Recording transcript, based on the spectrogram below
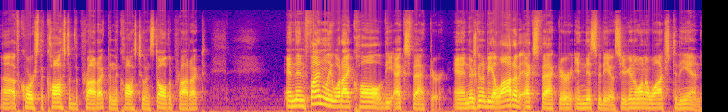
uh, of course the cost of the product and the cost to install the product, and then finally, what I call the X factor. And there's going to be a lot of X factor in this video, so you're going to want to watch to the end.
